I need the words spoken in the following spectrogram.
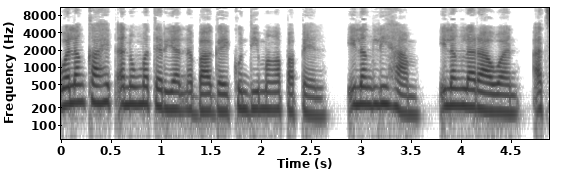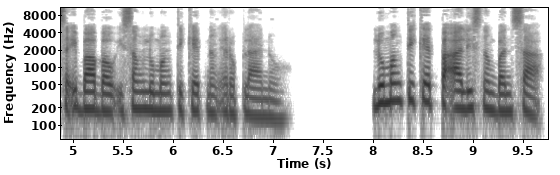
walang kahit anong material na bagay kundi mga papel, ilang liham, ilang larawan, at sa ibabaw isang lumang tiket ng eroplano. Lumang tiket paalis ng bansa.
